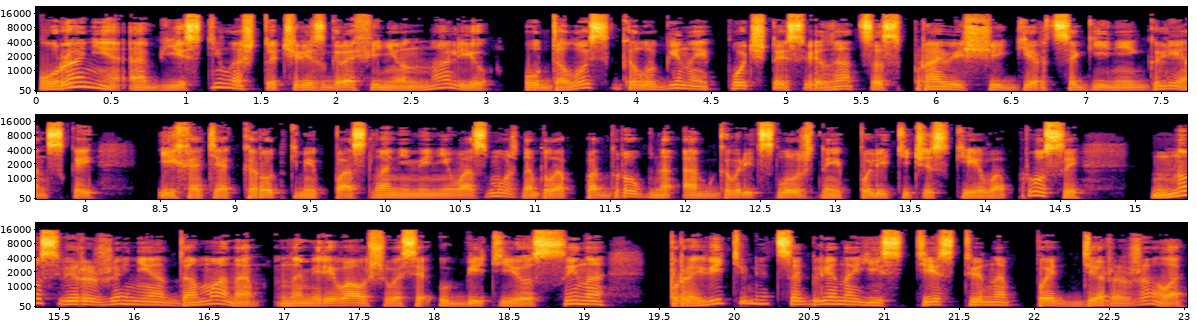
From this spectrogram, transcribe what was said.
Урания объяснила, что через графиню Налью удалось голубиной почтой связаться с правящей герцогиней Гленской, и хотя короткими посланиями невозможно было подробно обговорить сложные политические вопросы, но свержение Дамана, намеревавшегося убить ее сына, правительница Глена, естественно, поддержала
